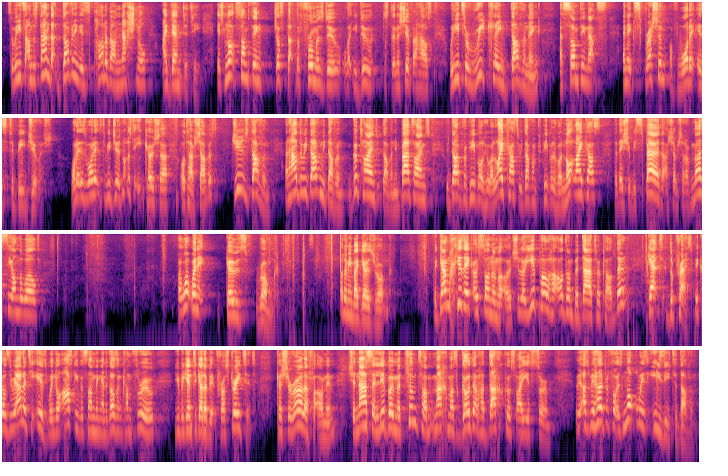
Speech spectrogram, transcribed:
So we need to understand that davening is part of our national identity. It's not something just that the frummers do or that you do just in a shiva house. We need to reclaim davening as something that's an expression of what it is to be Jewish. What it is, what it is to be Jewish, not just to eat kosher or to have Shabbos. Jews daven. And how do we daven? We daven in good times, we daven in bad times, we daven for people who are like us, we daven for people who are not like us. that they should be spared, that Hashem should have mercy on the world. But what when it goes wrong? What do I mean by goes wrong? Don't get depressed because the reality is when you're asking for something and it doesn't come through, you begin to get a bit frustrated. As we heard before, it's not always easy to daven.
